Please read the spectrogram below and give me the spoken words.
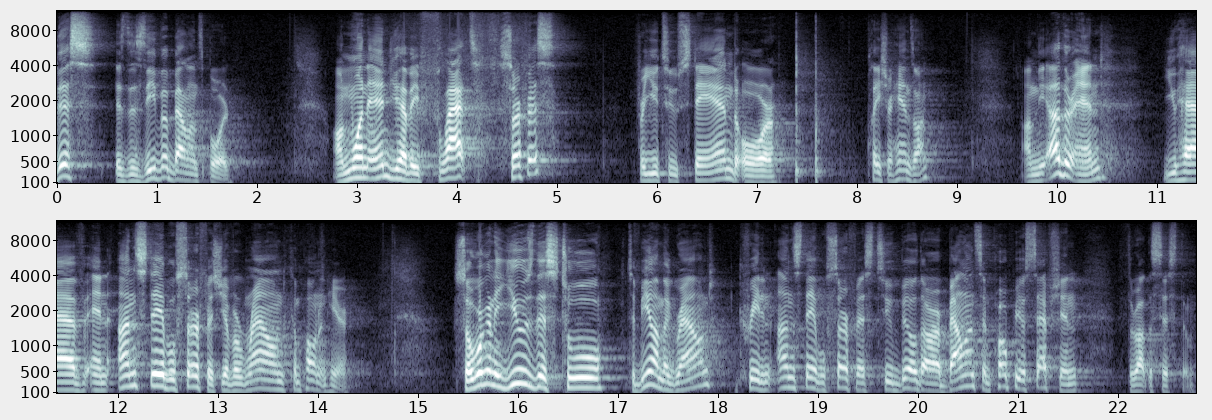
This is the Ziva balance board. On one end, you have a flat surface for you to stand or place your hands on. On the other end, you have an unstable surface. You have a round component here. So we're going to use this tool to be on the ground, create an unstable surface to build our balance and proprioception throughout the system.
